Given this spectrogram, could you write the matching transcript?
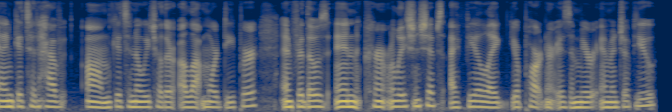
and get to have um, get to know each other a lot more deeper. And for those in current relationships, I feel like your partner is a mirror image of you,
